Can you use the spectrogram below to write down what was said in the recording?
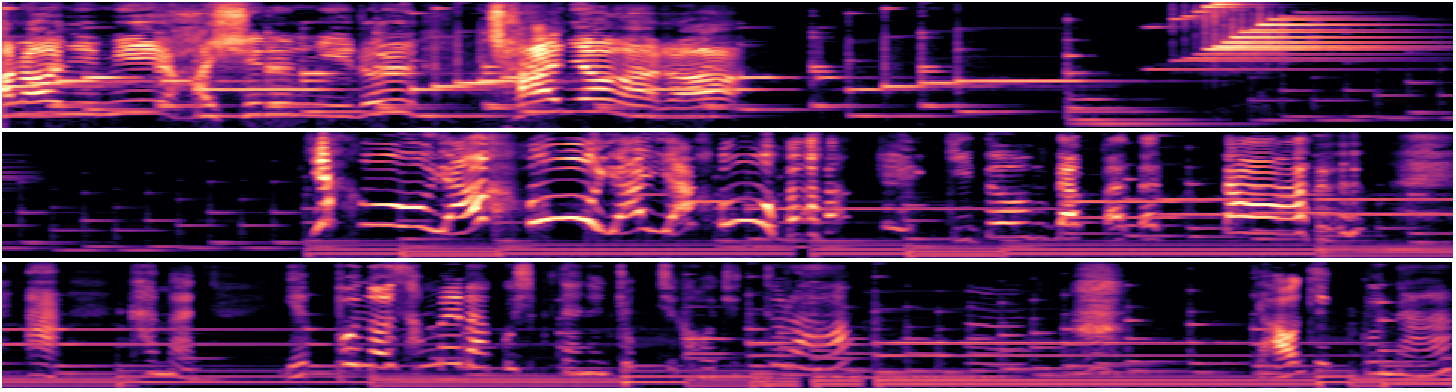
하나님이 하시는 일을 찬양하라. 야호 야호 야 야호. 기도응답 받았다. 아 가만. 예쁜 옷 선물 받고 싶다는 쪽지가 어딨더라. 아, 여기 있구나.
